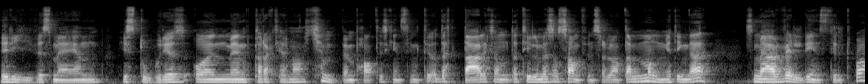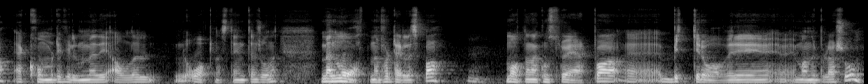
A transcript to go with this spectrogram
rives med en historie og en, med en karakter man har kjempeempatisk instinkt til. Og dette er liksom, det er til og med sånn samfunnsrelevant. Det er mange ting der som jeg er veldig innstilt på. Jeg kommer til filmen med de aller åpneste intensjoner. Men måten den fortelles på, måten den er konstruert på, eh, bikker over i, i manipulasjon.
